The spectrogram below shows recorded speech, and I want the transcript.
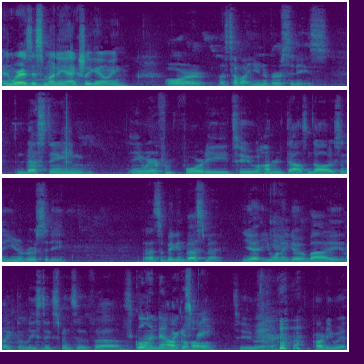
and where is this money actually going? Or let's talk about universities investing anywhere from forty to hundred thousand dollars in a university. Now, that's a big investment. Yet you want to go buy like the least expensive uh, school in Denmark alcohol to uh, party with.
